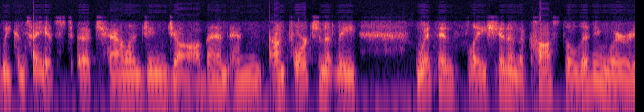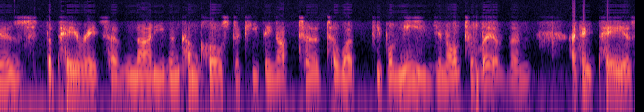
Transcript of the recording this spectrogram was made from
we can say. It's a challenging job, and and unfortunately with inflation and the cost of living where it is, the pay rates have not even come close to keeping up to, to what people need, you know, to live. And I think pay is,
